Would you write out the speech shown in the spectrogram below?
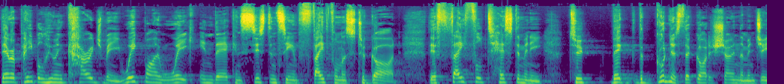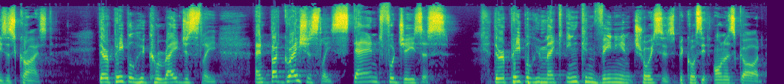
There are people who encourage me week by week in their consistency and faithfulness to God, their faithful testimony to the goodness that God has shown them in Jesus Christ. There are people who courageously and but graciously stand for Jesus. There are people who make inconvenient choices because it honors God,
